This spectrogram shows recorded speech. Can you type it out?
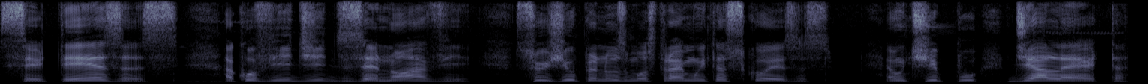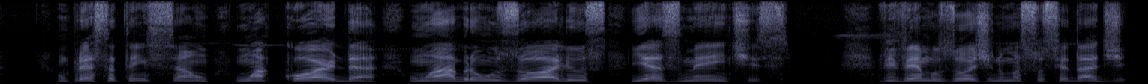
certezas, a Covid-19 surgiu para nos mostrar muitas coisas. É um tipo de alerta, um presta atenção, um acorda, um abram os olhos e as mentes. Vivemos hoje numa sociedade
